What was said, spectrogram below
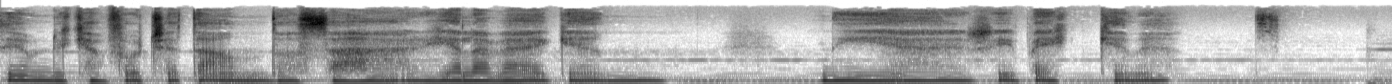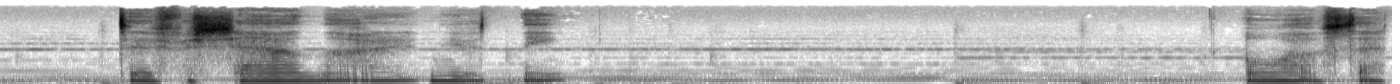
Se om du kan fortsätta andas så här hela vägen ner i bäckenet. Du förtjänar njutning. Oavsett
